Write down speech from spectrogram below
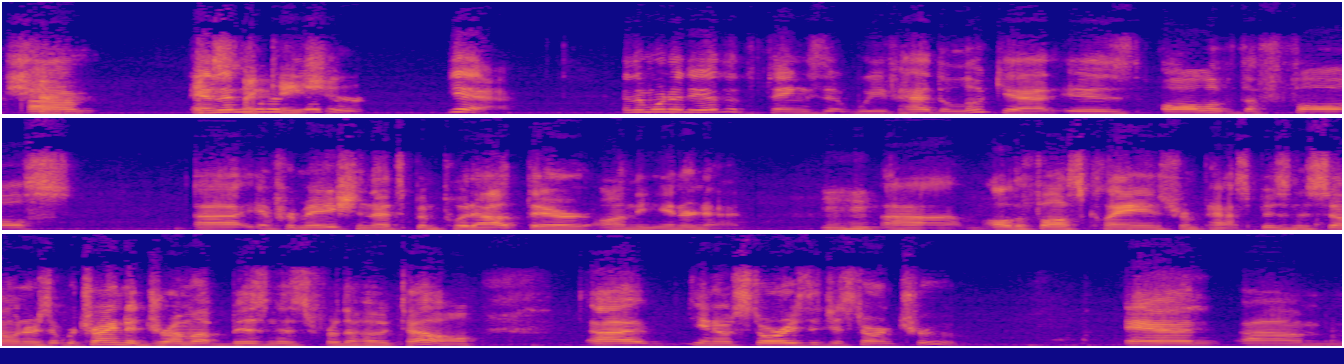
Sure. um, and then one of the other yeah and then one of the other things that we've had to look at is all of the false uh, information that's been put out there on the internet Mhm. um, all the false claims from past business owners that were trying to drum up business for the hotel. Uh, you know, stories that just aren't true, and um,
